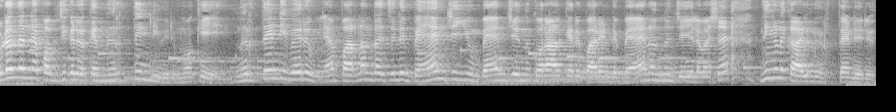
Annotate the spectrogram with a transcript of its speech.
ഉടൻ തന്നെ പബ്ജി കളിയൊക്കെ നിർത്തേണ്ടി വരും ഓക്കെ നിർത്തേണ്ടി വരും. ഞാൻ പറഞ്ഞ എന്താ വെച്ചാൽ ബാൻ ചെയ്യും ബാൻ ചെയ്യുന്ന കുറേ ആൾക്കാർ പറയുന്നുണ്ട്. ബാൻ ഒന്നും ചെയ്യില്ല. പക്ഷേ നിങ്ങൾ കളി നിർത്തേണ്ടി വരും.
